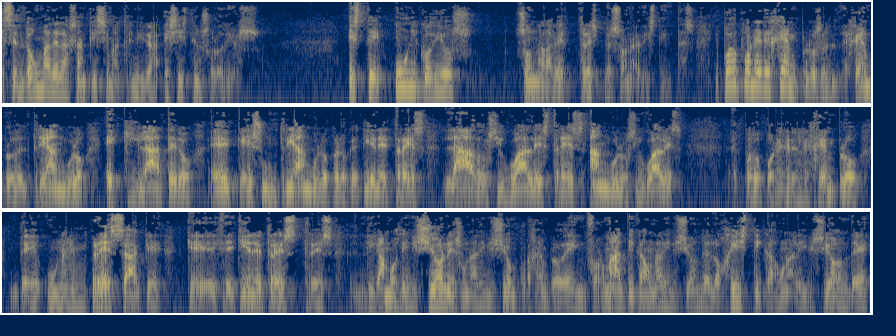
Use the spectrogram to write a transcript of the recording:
es el dogma de la Santísima Trinidad. Existe un solo Dios. Este único Dios son a la vez tres personas distintas. Y puedo poner ejemplos, el ejemplo del triángulo equilátero, eh, que es un triángulo pero que tiene tres lados iguales, tres ángulos iguales puedo poner el ejemplo de una empresa que, tiene tres, tres, digamos, divisiones, una división, por ejemplo, de informática, una división de logística, una división de,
